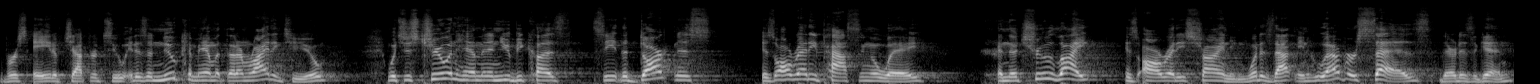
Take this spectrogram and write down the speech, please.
verse 8 of chapter 2, it is a new commandment that I'm writing to you, which is true in him and in you because, see, the darkness is already passing away and the true light is already shining. What does that mean? Whoever says, there it is again,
